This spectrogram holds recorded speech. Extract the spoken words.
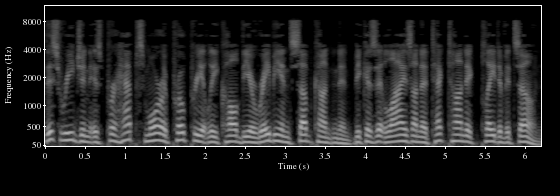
this region is perhaps more appropriately called the Arabian subcontinent because it lies on a tectonic plate of its own,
